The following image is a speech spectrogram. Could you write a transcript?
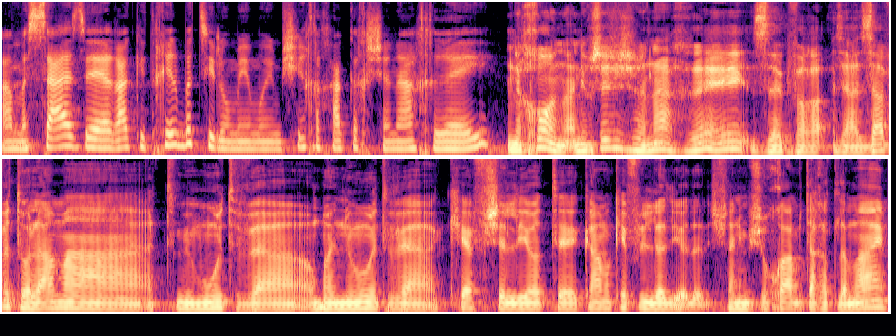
המסע הזה רק התחיל בצילומים, הוא המשיך אחר כך שנה אחרי. נכון, אני חושב ששנה אחרי זה כבר, זה עזב את עולם התמימות והאומנות והכיף של להיות, אה, כמה כיף לי להיות, שאני משוחרר מתחת למים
